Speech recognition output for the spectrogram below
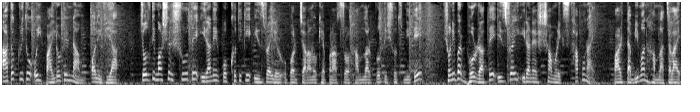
আটককৃত ওই পাইলটের নাম অলিভিয়া। চলতি মাসের শুরুতে ইরানের পক্ষ থেকে ইসরায়েলের উপর চালানো ক্ষেপণাস্ত্র হামলার প্রতিশোধ নিতে শনিবার ভোর রাতে ইসরায়েল ইরানের সামরিক স্থাপনায় পাল্টা বিমান হামলা চালায়।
